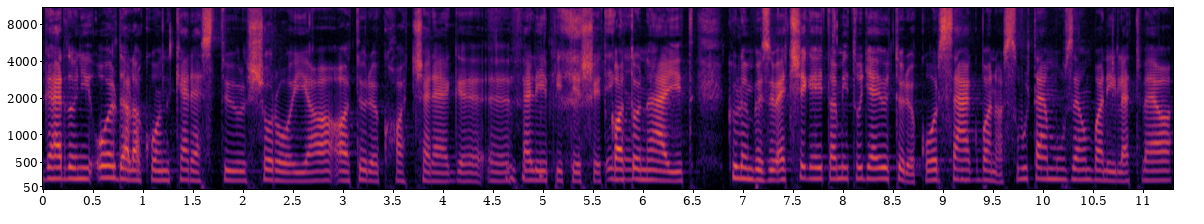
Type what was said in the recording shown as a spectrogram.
Gárdonyi oldalakon keresztül sorolja a török hadsereg felépítését, katonáit, különböző egységeit, amit ugye ő Törökországban, a Szultán Múzeumban, illetve a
